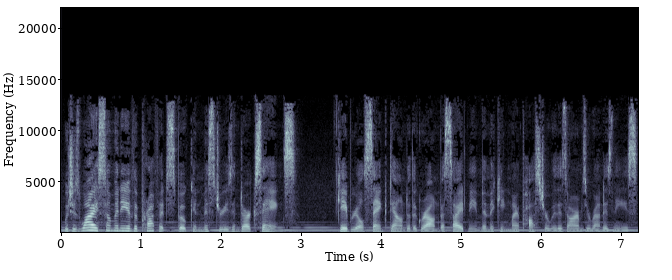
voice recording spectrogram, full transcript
which is why so many of the prophets spoke in mysteries and dark sayings. Gabriel sank down to the ground beside me, mimicking my posture with his arms around his knees.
